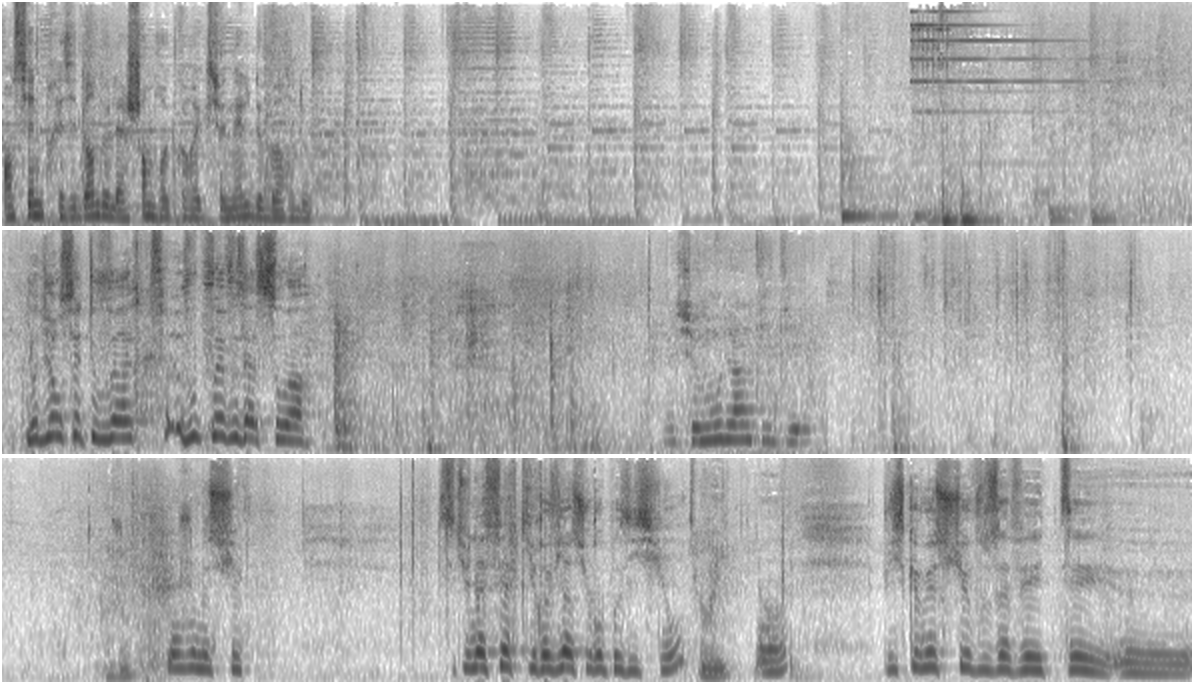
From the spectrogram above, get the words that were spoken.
ancienne présidente de la Chambre correctionnelle de Bordeaux. L'audience est ouverte. Vous pouvez vous asseoir. Monsieur Moulin Didier. Bonjour. Bonjour, monsieur. C'est une affaire qui revient sur opposition. Oui. hein, puisque, monsieur, vous avez été euh,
